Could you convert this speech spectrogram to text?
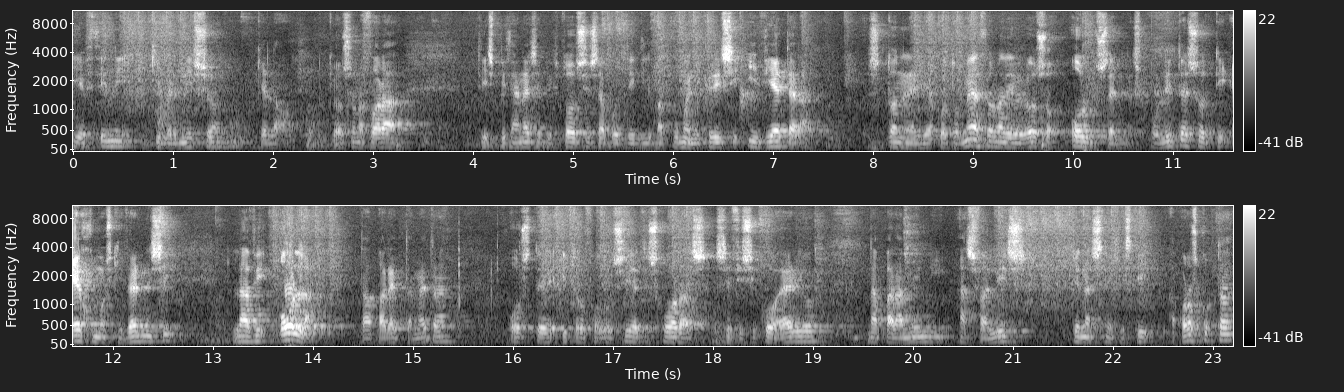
η ευθύνη κυβερνήσεων και λαών. Και όσον αφορά τις πιθανές επιπτώσεις από την κλιμακούμενη κρίση, ιδιαίτερα στον ενεργειακό τομέα, θέλω να διαβεβαιώσω όλους τους Έλληνες πολίτες ότι έχουμε ως κυβέρνηση λάβει όλα τα απαραίτητα μέτρα ώστε η τροφοδοσία της χώρας σε φυσικό αέριο να παραμείνει ασφαλής και να συνεχιστεί απρόσκοπτα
